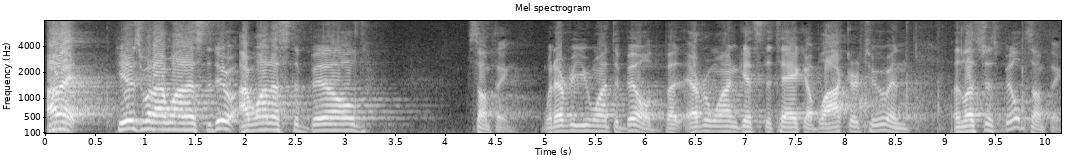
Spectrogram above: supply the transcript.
All right, here's what I want us to do I want us to build something, whatever you want to build, but everyone gets to take a block or two and, and let's just build something.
